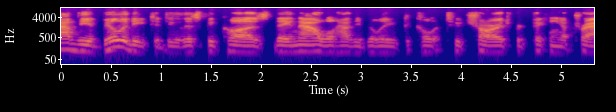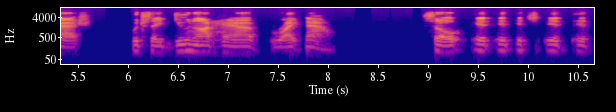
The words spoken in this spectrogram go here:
have the ability to do this because they now will have the ability to to charge for picking up trash, which they do not have right now. So it, it, it's, it, it,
